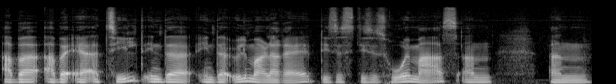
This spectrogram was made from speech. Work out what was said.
Aber, aber er erzielt in der, in der Ölmalerei dieses, dieses hohe Maß an, an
